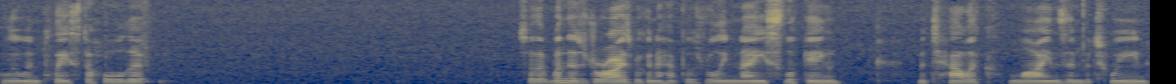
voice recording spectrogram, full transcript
glue in place to hold it. So that when this dries, we're going to have those really nice looking metallic lines in between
